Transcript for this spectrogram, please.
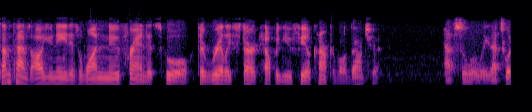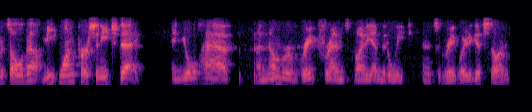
Sometimes all you need is one new friend at school to really start helping you feel comfortable, don't you? Absolutely. That's what it's all about. Meet one person each day, and you'll have a number of great friends by the end of the week. And it's a great way to get started.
